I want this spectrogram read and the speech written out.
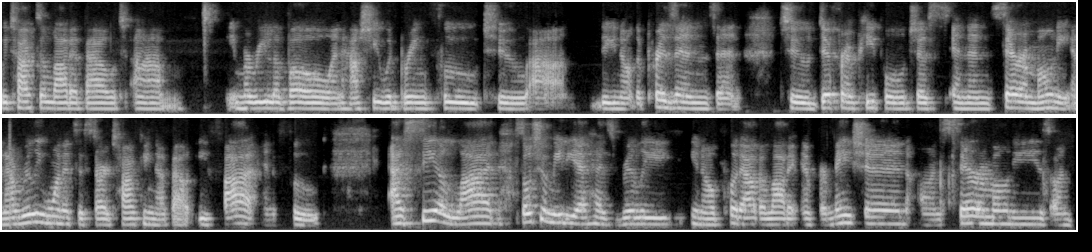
We talked a lot about um, Marie Laveau and how she would bring food to uh, you know the prisons and to different people just and then ceremony. And I really wanted to start talking about Ifa and food I see a lot, social media has really, you know, put out a lot of information on ceremonies, on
